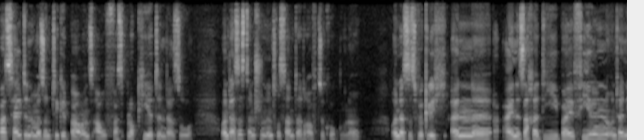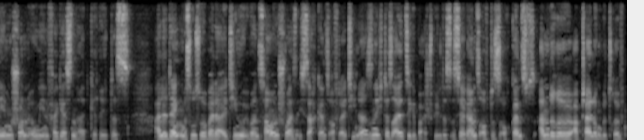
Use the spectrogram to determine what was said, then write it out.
Was hält denn immer so ein Ticket bei uns auf? Was blockiert denn da so? Und das ist dann schon interessant, da drauf zu gucken. Ne? Und das ist wirklich eine, eine Sache, die bei vielen Unternehmen schon irgendwie in Vergessenheit gerät. Das alle denken, das muss man bei der IT nur über den Zaun schmeißen. Ich sage ganz oft IT, ne? Das ist nicht das einzige Beispiel. Das ist ja ganz oft, das auch ganz andere Abteilungen betrifft.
